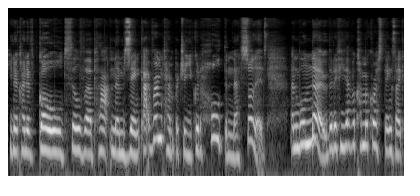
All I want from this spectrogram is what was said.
you know, kind of gold, silver, platinum, zinc, at room temperature, you can hold them, they're solids and will know that if you've ever come across things like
